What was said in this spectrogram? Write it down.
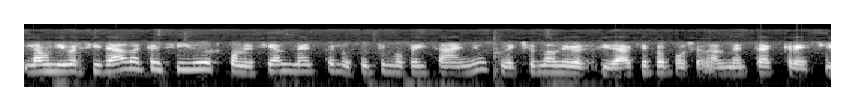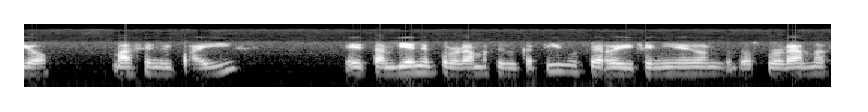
la universidad ha crecido exponencialmente en los últimos seis años. De hecho, es la universidad que proporcionalmente creció más en el país. Eh, también en programas educativos se redefinieron los programas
